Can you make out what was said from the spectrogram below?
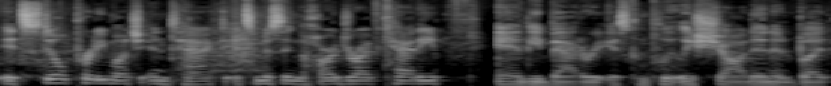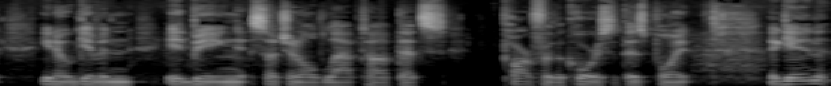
It's still pretty much intact. It's missing the hard drive caddy, and the battery is completely shot in it. But you know, given it being such an old laptop, that's par for the course at this point. Again,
